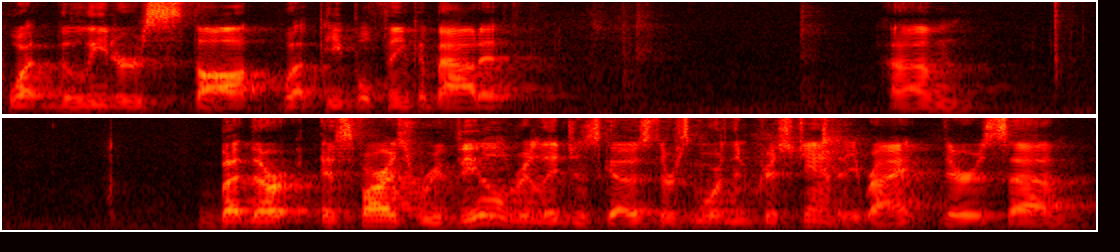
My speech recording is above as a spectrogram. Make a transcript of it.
what the leaders thought, what people think about it. Um, but there, as far as revealed religions goes, there's more than Christianity, right? There's uh,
